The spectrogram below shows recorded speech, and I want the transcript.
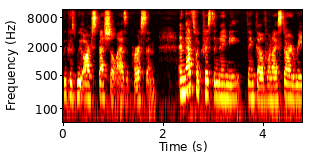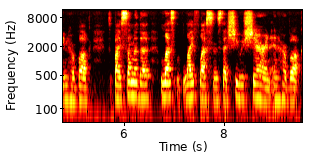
because we are special as a person. And that's what Kristin made me think of when I started reading her book by some of the less life lessons that she was sharing in her book.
